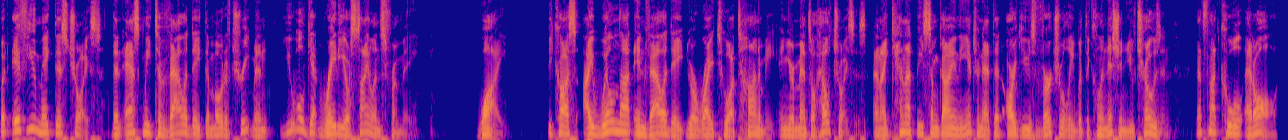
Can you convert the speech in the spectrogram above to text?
But if you make this choice, then ask me to validate the mode of treatment, you will get radio silence from me. Why? Because I will not invalidate your right to autonomy and your mental health choices, and I cannot be some guy on the internet that argues virtually with the clinician you've chosen. That's not cool at all.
